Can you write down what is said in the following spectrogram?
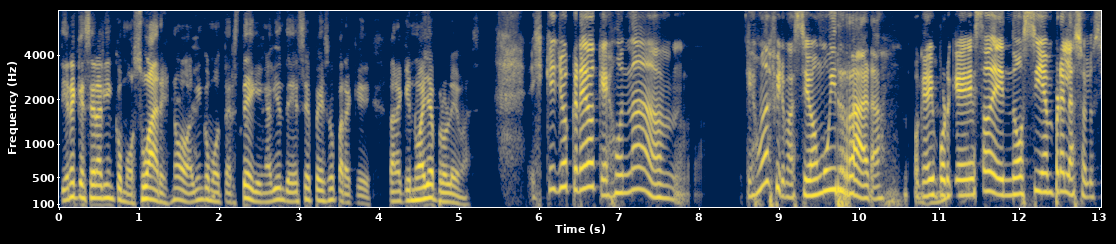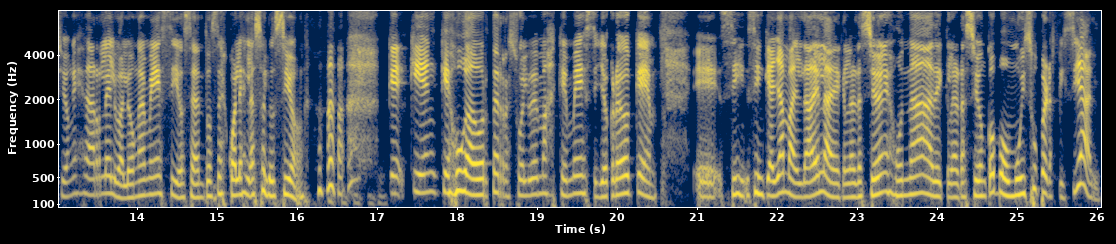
Tiene que ser alguien como Suárez, ¿no? Alguien como Ter Stegen, alguien de ese peso para que, para que no haya problemas. Es que yo creo que es una que es una afirmación muy rara, ¿ok? Porque eso de no siempre la solución es darle el balón a Messi, o sea, entonces, ¿cuál es la solución? ¿Qué, quién, ¿Qué jugador te resuelve más que Messi? Yo creo que eh, sin, sin que haya maldad en la declaración, es una declaración como muy superficial,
